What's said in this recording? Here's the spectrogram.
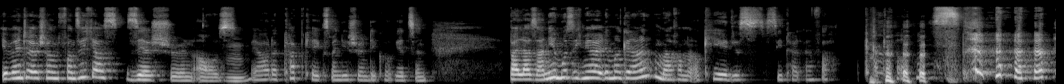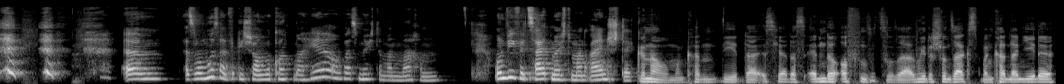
eventuell schon von sich aus sehr schön aus. Mhm. Ja, oder Cupcakes, wenn die schön dekoriert sind. Bei Lasagne muss ich mir halt immer Gedanken machen. Okay, das, das sieht halt einfach kacke aus. Ähm, also man muss halt wirklich schauen, wo kommt man her und was möchte man machen. Und wie viel Zeit möchte man reinstecken? Genau, man kann die, da ist ja das Ende offen sozusagen, wie du schon sagst, man kann dann jede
